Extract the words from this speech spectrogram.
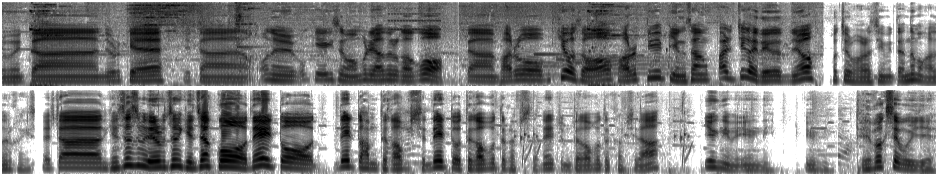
여러분 일단 이렇게 일단 오늘 뽑기 여기서 마무리하도록 하고 일단 바로 키워서 바로 PVP 영상 빨리 찍어야 되거든요. 그쪽으로 바로 지금 일단 넘어가도록 하겠습니다. 일단 괜찮습니다. 여러분 저는 괜찮고 내일 또 내일 또 한번 더 가봅시다. 내일 또 더 가보도록 합시다. 내일 좀 더 가보도록 합시다. 이 형님 이 형님. 이 형님. 대박 세 보이지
